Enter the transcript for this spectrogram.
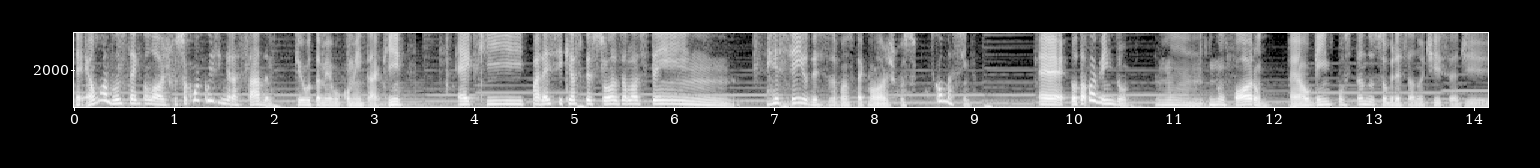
é é um avanço tecnológico. Só que uma coisa engraçada, que eu também vou comentar aqui, é que parece que as pessoas elas têm receio desses avanços tecnológicos. Como assim? É, eu tava vendo em um, em um fórum é, alguém postando sobre essa notícia de,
